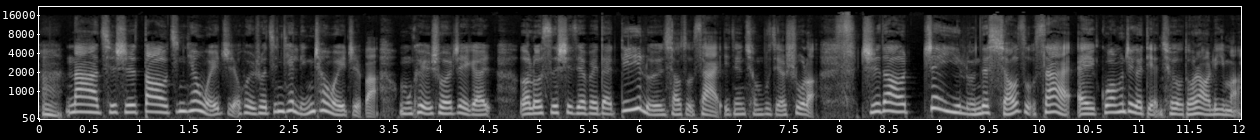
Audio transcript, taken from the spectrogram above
嗯，那其实到今天为止，或者说今天凌晨为止吧，我们可以说这个俄罗斯世界杯的第一轮小组赛已经全部结束了。直到这一轮的小组赛，哎，光这个点球有多少粒吗？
